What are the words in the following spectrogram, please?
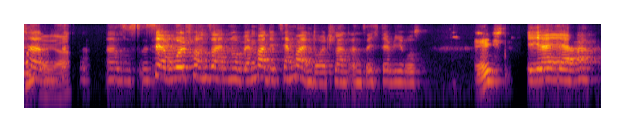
da? Ja, ja. Also es ist ja wohl schon seit November, Dezember in Deutschland an sich der Virus. Echt? Ja, ja.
